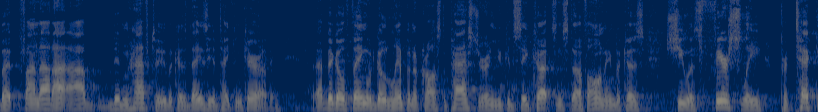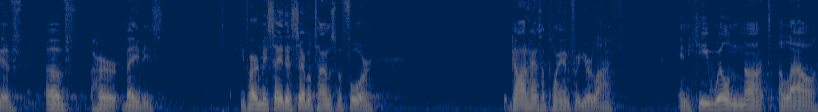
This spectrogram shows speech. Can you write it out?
but find out I, I didn't have to because Daisy had taken care of him. That big old thing would go limping across the pasture, and you could see cuts and stuff on him because she was fiercely protective of her babies. You've heard me say this several times before that God has a plan for your life, and He will not allow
